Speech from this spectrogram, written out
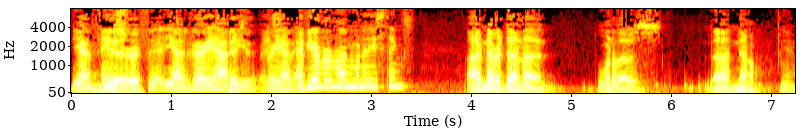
Yeah, finished, fi- yeah, very happy, Finished the race. very happy. Have you ever run one of these things? I've never done a one of those. Uh, no. Yeah.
